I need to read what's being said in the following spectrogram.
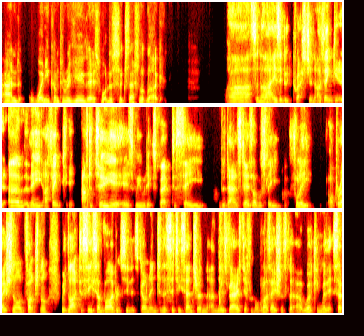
And when you come to review this, what does success look like? Ah, that's another. That is a good question. I think um, the. I think after two years, we would expect to see the downstairs obviously fully operational and functional. We'd like to see some vibrancy that's gone into the city centre, and, and there's various different organisations that are working with it. So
